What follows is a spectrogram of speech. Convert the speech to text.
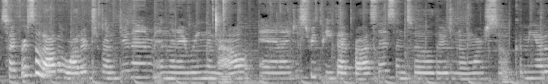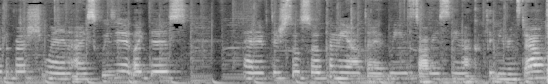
So I first allow the water to run through them and then I wring them out and I just repeat that process until there's no more soap coming out of the brush when I squeeze it like this. And if there's still soap coming out, then it means it's obviously not completely rinsed out.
